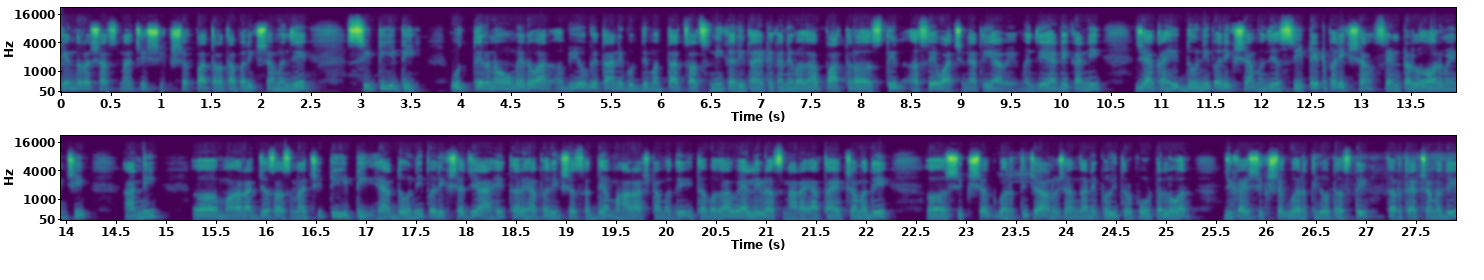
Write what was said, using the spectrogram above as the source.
केंद्र शासनाची शिक्षक पात्रता परीक्षा म्हणजे सी टी ई टी उत्तीर्ण उमेदवार अभियोग्यता आणि बुद्धिमत्ता चाचणीकरिता या ठिकाणी बघा पात्र असतील असे वाचण्यात यावे. म्हणजे या ठिकाणी ज्या काही दोन्ही परीक्षा म्हणजे सीटेट परीक्षा सेंट्रल गव्हर्नमेंटची आणि राज्य शासनाची टी ई टी ह्या दोन्ही परीक्षा ज्या आहे तर ह्या परीक्षा सध्या महाराष्ट्रामध्ये इथं बघा व्हॅलिड असणार आहे. आता ह्याच्यामध्ये शिक्षक भरतीच्या अनुषंगाने पवित्र पोर्टलवर जी काही शिक्षक भरती होत असते तर त्याच्यामध्ये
